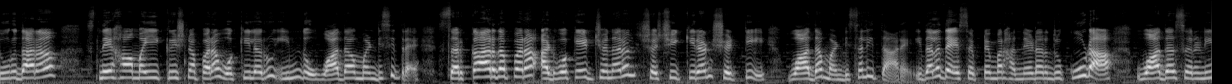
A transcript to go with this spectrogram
ದೂರುದಾರ ಸ್ನೇಹಾಮಯಿ ಕೃಷ್ಣ ಪರ ವಕೀಲರು ಇಂದು ವಾದ ಮಂಡಿಸಿದ್ರೆ ಸರ್ಕಾರದ ಪರ ಅಡ್ವೊಕೇಟ್ ಜನರಲ್ ಶಶಿ ಕಿರಣ್ ಶೆಟ್ಟಿ ವಾದ ಮಂಡಿಸಲಿದ್ದಾರೆ. ಇದಲ್ಲದೆ ಸೆಪ್ಟೆಂಬರ್ ಹನ್ನೆರಡರಂದು ಕೂಡ ವಾದ ಸರಣಿ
